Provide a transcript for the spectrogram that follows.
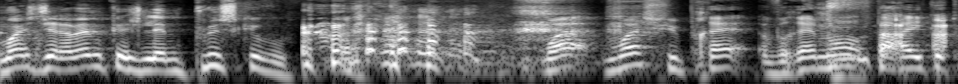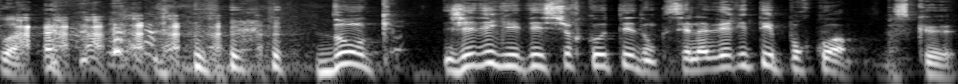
Moi, je dirais même que je l'aime plus que vous. Moi, moi, je suis prêt vraiment pareil que toi. Donc, j'ai dit qu'il était surcoté. Donc, c'est la vérité. Pourquoi? Parce que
